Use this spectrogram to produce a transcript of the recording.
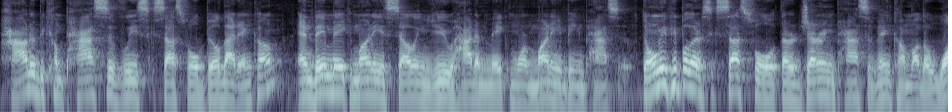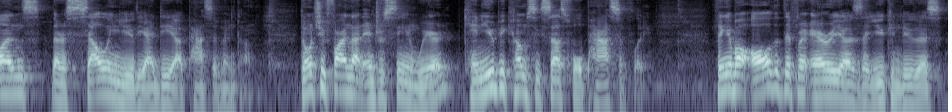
how to become passively successful, build that income, and they make money selling you how to make more money being passive. The only people that are successful that are generating passive income are the ones that are selling you the idea of passive income. Don't you find that interesting and weird? Can you become successful passively? Think about all the different areas that you can do this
